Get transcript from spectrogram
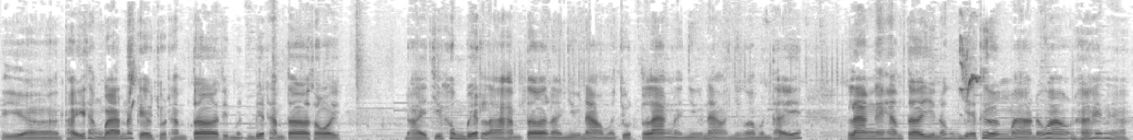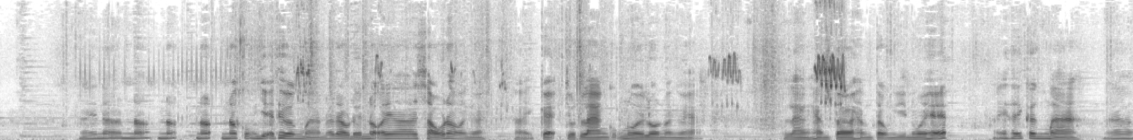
Thì uh, thấy thằng bán nó kêu chuột hamster thì mình biết hamster thôi. Đấy chứ không biết là hamster là như thế nào mà chuột lang là như thế nào. Nhưng mà mình thấy lang hay hamster gì nó cũng dễ thương mà đúng không? Đấy nè. Đấy nó nó nó nó nó cũng dễ thương mà nó đâu đến nỗi uh, xấu đâu mọi người. Đấy kệ chuột lang cũng nuôi luôn mọi người ạ. Lang hamster ham tụng gì nuôi hết. Đấy thấy cưng mà đấy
